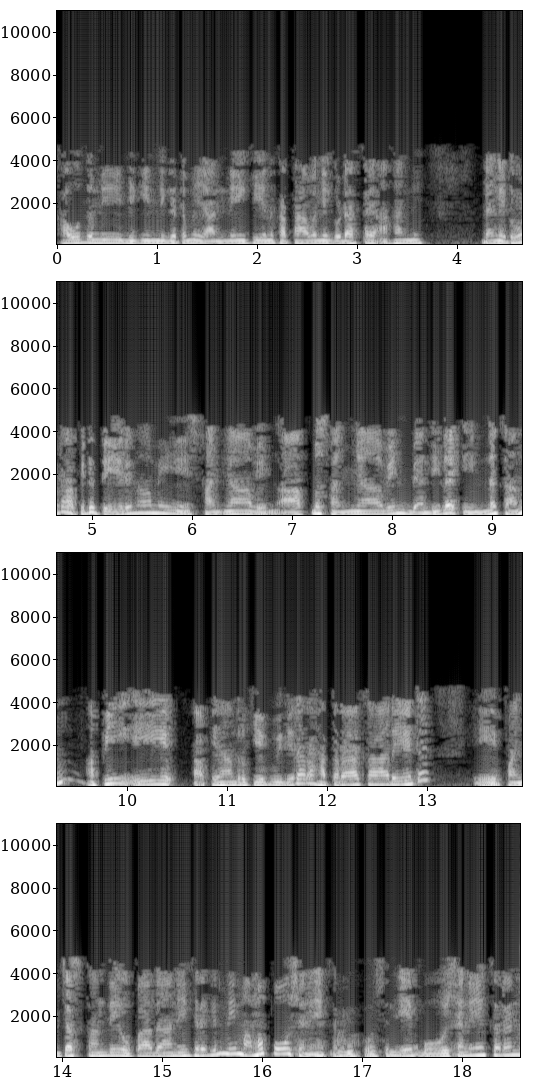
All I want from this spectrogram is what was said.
කවුද මේ දිගින් දිගටම යන්නේ කියන කතාවනේ ගොඩක් අය අහන්නේ. දැන් එතකොට අපිට තේරෙනවා මේ සංඥාවෙන් ආත්ම සංඥාවෙන් බැඳිලා ඉන්නකම් අපි ඒ අපේ හාමුදුරු කියපු විදිහට අර හතරාකාරයේට ඒ පංචස්කන්ධයේ උපාදානය කරගෙන මේ මම පෝෂණය කරනවා. ඒ පෝෂණය කරන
